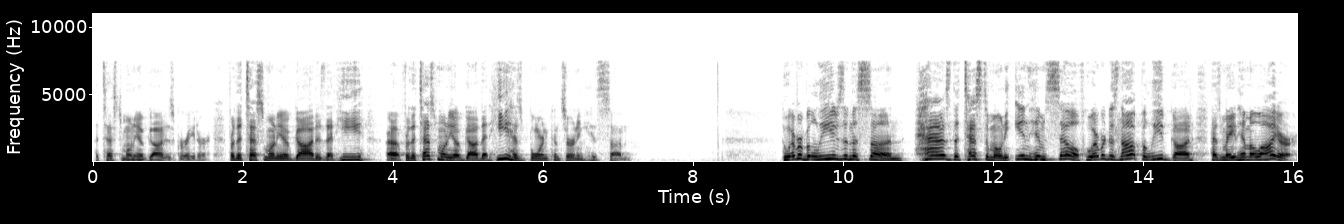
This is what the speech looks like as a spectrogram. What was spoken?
the testimony of God is greater. For the testimony of God is that He, uh, for the testimony of God that He has borne concerning His Son. Whoever believes in the Son has the testimony in himself. Whoever does not believe God has made him a liar.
